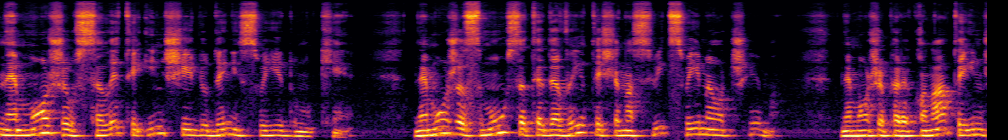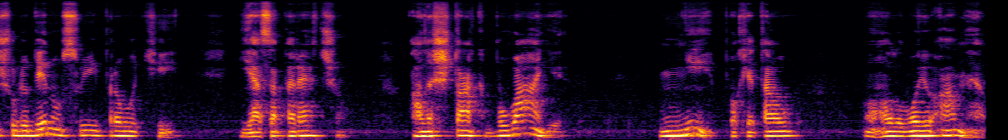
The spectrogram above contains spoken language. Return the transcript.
не може вселити іншій людині свої думки, не може змусити дивитися на світ своїми очима, не може переконати іншу людину в своїй правоті. Я заперечу, але ж так буває. Ні, похитав головою ангел.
